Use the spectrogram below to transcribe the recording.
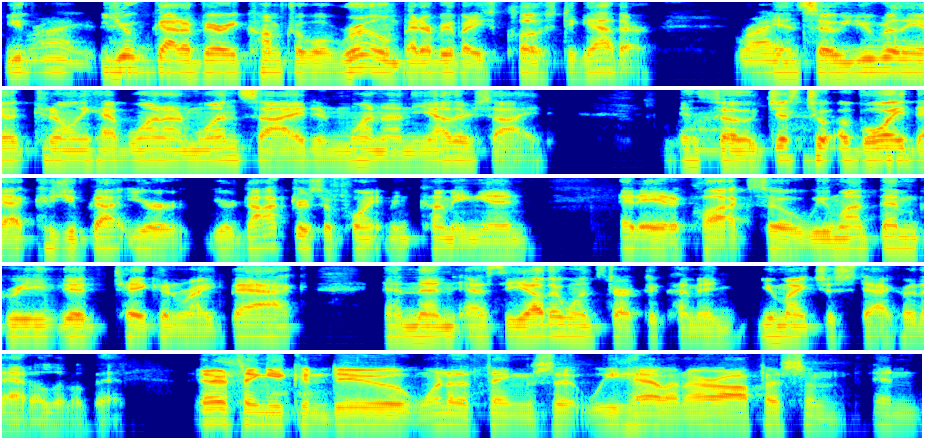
you right. you've got a very comfortable room, but everybody's close together. Right. And so you really can only have one on one side and one on the other side. And right. so just to avoid that, because you've got your your doctor's appointment coming in, at eight o'clock. So we want them greeted, taken right back. And then as the other ones start to come in, you might just stagger that a little bit. The other thing you can do, one of the things that we have in our office and, and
